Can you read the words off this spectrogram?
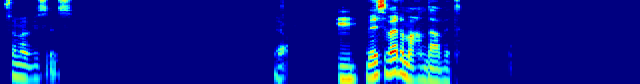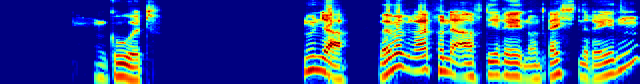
Sag mal, wie es ist. Ja. Hm. Willst du weitermachen, David? Gut. Nun ja, wenn wir gerade von der AfD reden und Rechten reden,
